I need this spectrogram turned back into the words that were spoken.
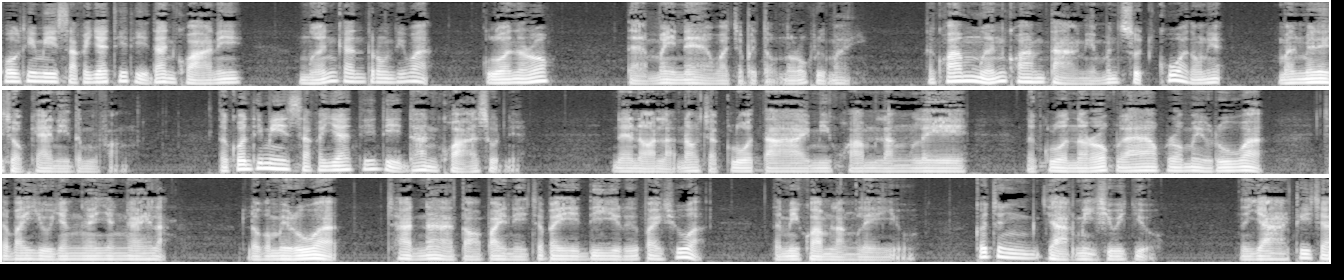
พวกที่มีสักยะทิฏฐิด้านขวานี้ เหมือนกันตรงที่ว่า กลัวนรก แต่ไม่แน่ว่าจะไปตกนรกหรือไม่ แต่ความเหมือนความต่างเนี่ยมันสุดขั้วตรงเนี้ยมันไม่ได้จบแค่นี้ตามฟัง แต่คนที่มีสักยะทิฏฐิด้านขวาสุดเนี่ยแน่นอนละนอกจากกลัวตายมีความลังเลแต่กลัวนรกแล้ว เพราะไม่รู้ว่าจะไปอยู่ยังไงยังไงล่ะ เราก็ไม่รู้ว่าชาติหน้าต่อไปนี่จะไปดีหรือไปชั่ว แต่มีความลังเลอยู่ ก็จึงอยากมีชีวิตอยู่ อยากที่จะ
